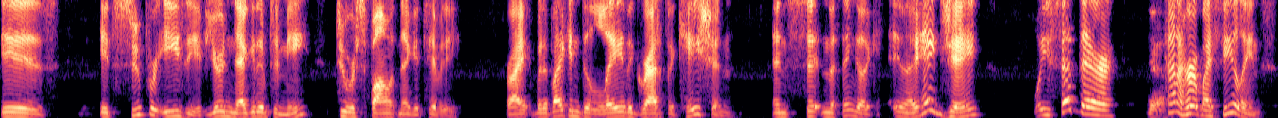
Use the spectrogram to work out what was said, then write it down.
is it's super easy if you're negative to me to respond with negativity, right? But if I can delay the gratification and sit in the thing like, you know, hey Jay, what you said there Yeah. kind of hurt my feelings.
